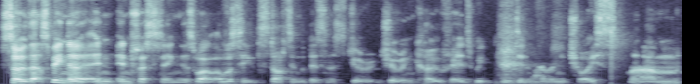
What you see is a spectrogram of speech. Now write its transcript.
So that's been uh, in, interesting as well. Obviously, starting the business dur- during COVID, we, we didn't have any choice, um,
